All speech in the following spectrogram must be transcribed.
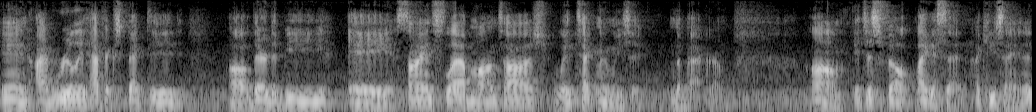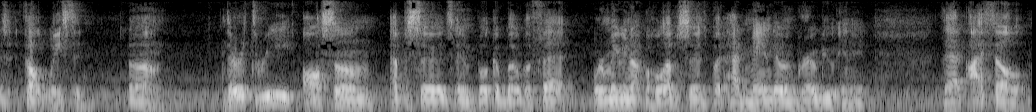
And I really have expected uh, there to be a science lab montage with techno music in the background. Um, it just felt, like I said, I keep saying it, felt wasted. Um, there are three awesome episodes in Book of Boba Fett, or maybe not the whole episodes, but had Mando and Grogu in it, that I felt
